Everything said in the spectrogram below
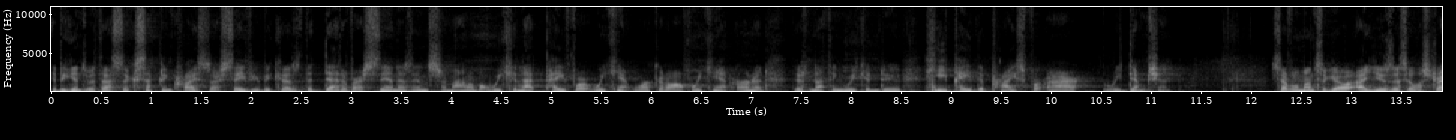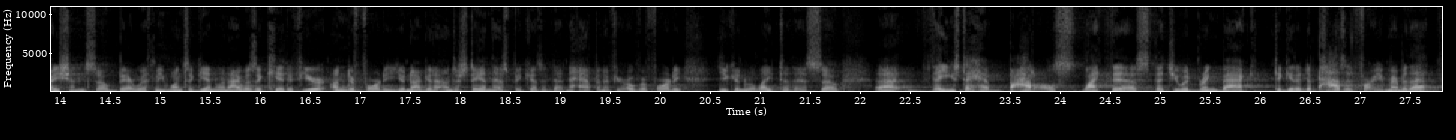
It begins with us accepting Christ as our Savior because the debt of our sin is insurmountable. We cannot pay for it. We can't work it off. We can't earn it. There's nothing we can do. He paid the price for our redemption. Several months ago, I used this illustration, so bear with me once again. When I was a kid, if you're under 40, you're not going to understand this because it doesn't happen. If you're over 40, you can relate to this. So uh, they used to have bottles like this that you would bring back to get a deposit for you. Remember that?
